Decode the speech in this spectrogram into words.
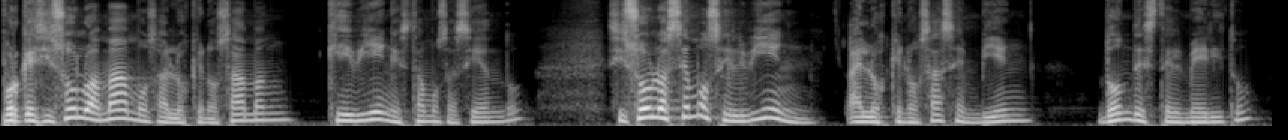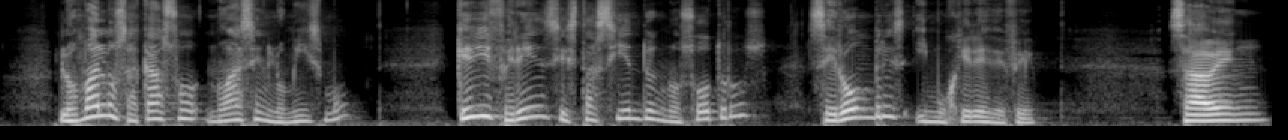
Porque si solo amamos a los que nos aman, ¿qué bien estamos haciendo? Si solo hacemos el bien a los que nos hacen bien, ¿dónde está el mérito? ¿Los malos acaso no hacen lo mismo? ¿Qué diferencia está haciendo en nosotros ser hombres y mujeres de fe? ¿Saben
